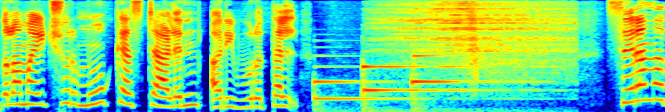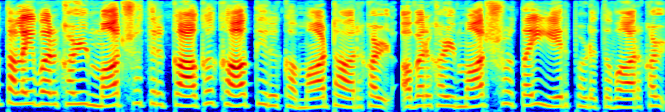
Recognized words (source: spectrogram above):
முதலமைச்சர் மு க ஸ்டாலின் அறிவுறுத்தல். சிறந்த தலைவர்கள் மாற்றத்திற்காக காத்திருக்க மாட்டார்கள். அவர்கள் மாற்றத்தை ஏற்படுத்துவார்கள்.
